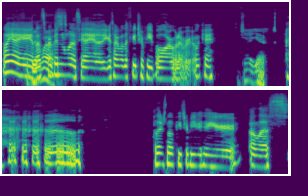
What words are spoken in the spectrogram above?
Oh yeah, yeah, yeah. Forbidden That's West. Forbidden West. Yeah, yeah. You're talking about the future people or whatever. Okay. yeah, yeah. but there's no future people here unless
